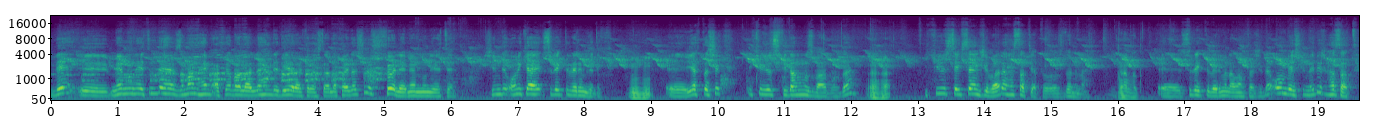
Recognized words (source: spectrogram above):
Ve e, memnuniyetini de her zaman hem akrabalarla hem de diğer arkadaşlarla paylaşıyor. Şöyle memnuniyeti. Şimdi 12 ay sürekli verim dedik. Hı hı. E, yaklaşık 200 fidanımız var burada. Aha. 280 civarı hasat yapıyoruz dönüme. Anladım. Ee, sürekli verimin avantajıyla 15 günde bir hasat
